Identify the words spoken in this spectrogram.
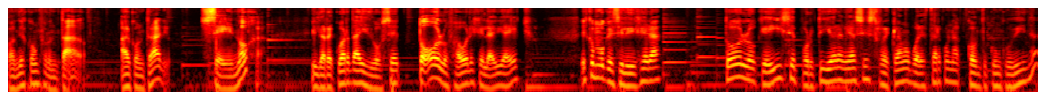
cuando es confrontado. Al contrario, se enoja y le recuerda a Isboset todos los favores que le había hecho. Es como que si le dijera, todo lo que hice por ti y ahora me haces reclamo por estar con, con tu concubina.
